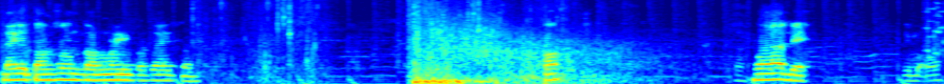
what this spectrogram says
Lagi Thompson, kamay pa tayo ito. Oh? Wala di. Di mo oh.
